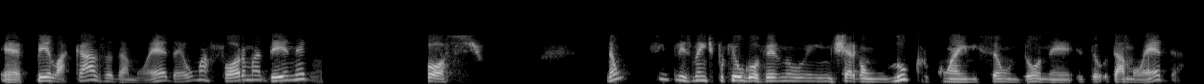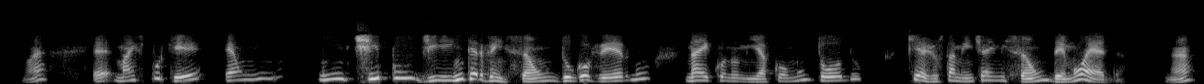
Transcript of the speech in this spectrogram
é, pela Casa da Moeda é uma forma de negócio. Não simplesmente porque o governo enxerga um lucro com a emissão do, do, da moeda, não é? é mas porque é um, um tipo de intervenção do governo na economia como um todo, que é justamente a emissão de moeda. Né?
